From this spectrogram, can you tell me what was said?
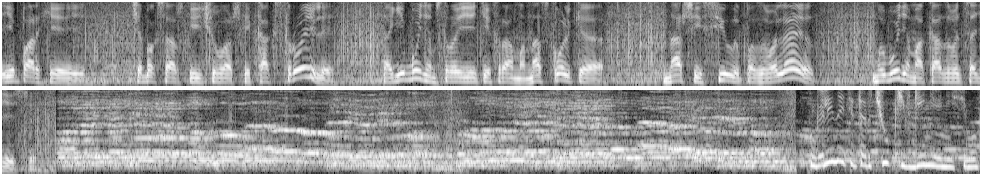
епархией Чебоксарской и Чувашской как строили, так и будем строить эти храмы. Насколько наши силы позволяют, мы будем оказывать содействие. Анисимов.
